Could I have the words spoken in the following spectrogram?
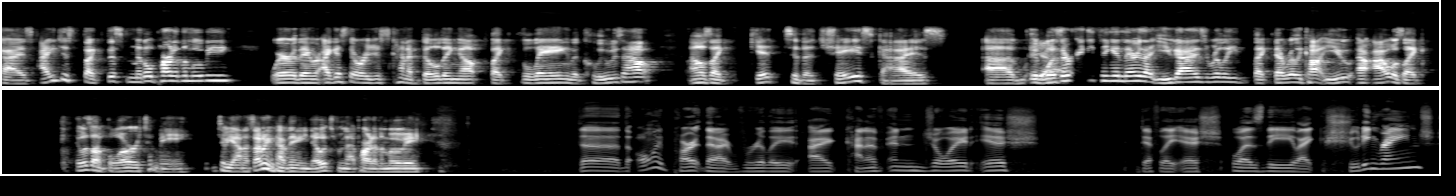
you guys. I just like this middle part of the movie where they were. I guess they were just kind of building up, like laying the clues out. I was like, get to the chase, guys. Uh, Yeah. Was there anything in there that you guys really like that really caught you? I, I was like, it was a blur to me, to be honest. I don't even have any notes from that part of the movie. The the only part that I really I kind of enjoyed ish, definitely ish, was the like shooting range.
